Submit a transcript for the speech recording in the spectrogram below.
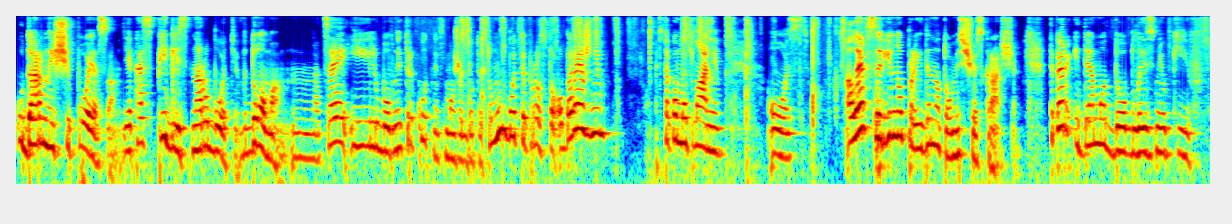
Удар нижче пояса, якась підлість на роботі, вдома. Це і любовний трикутник може бути. Тому будьте просто обережні в такому плані. Ось. Але все рівно прийде натомість щось краще. Тепер йдемо до близнюків.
